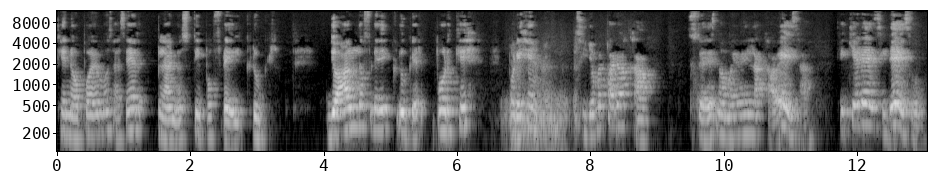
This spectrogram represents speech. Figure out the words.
que no podemos hacer planos tipo Freddy Krueger. Yo hablo Freddy Krueger porque, por ejemplo, si yo me paro acá, ustedes no me ven la cabeza. ¿Qué quiere decir eso?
